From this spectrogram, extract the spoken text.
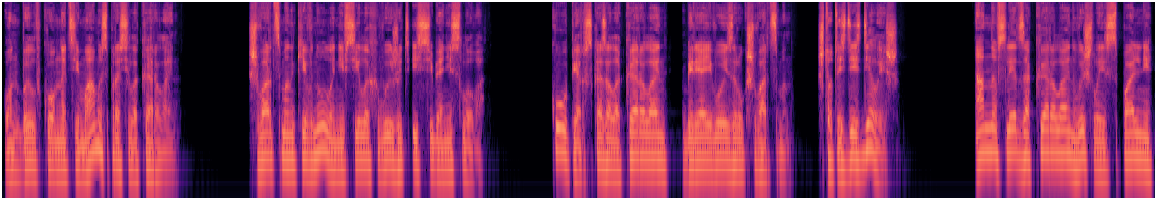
«Он был в комнате мамы?» — спросила Кэролайн. Шварцман кивнула, не в силах выжить из себя ни слова. «Купер», — сказала Кэролайн, беря его из рук Шварцман. «Что ты здесь делаешь?» Анна вслед за Кэролайн вышла из спальни,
